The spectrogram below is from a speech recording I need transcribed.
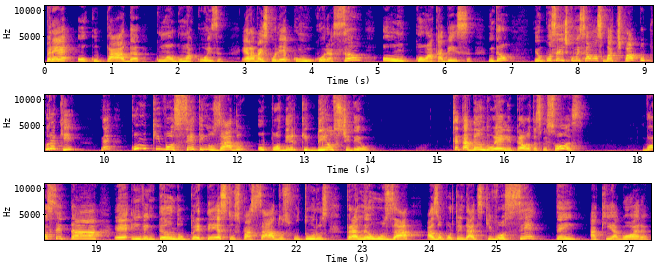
preocupada com alguma coisa? Ela vai escolher com o coração ou com a cabeça? Então, eu gostaria de começar o nosso bate-papo por aqui, né? Como que você tem usado o poder que Deus te deu? Você está dando ele para outras pessoas? Você está é, inventando pretextos passados, futuros, para não usar as oportunidades que você tem aqui agora?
